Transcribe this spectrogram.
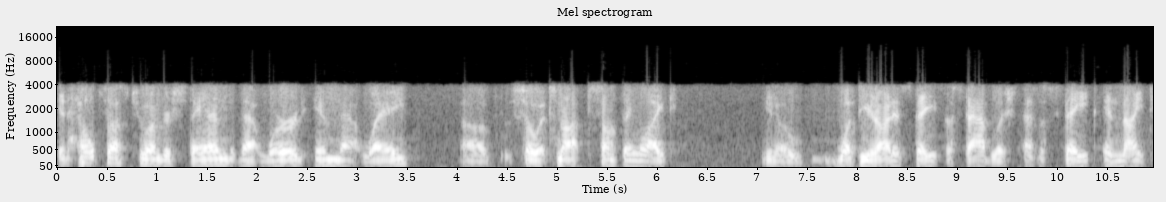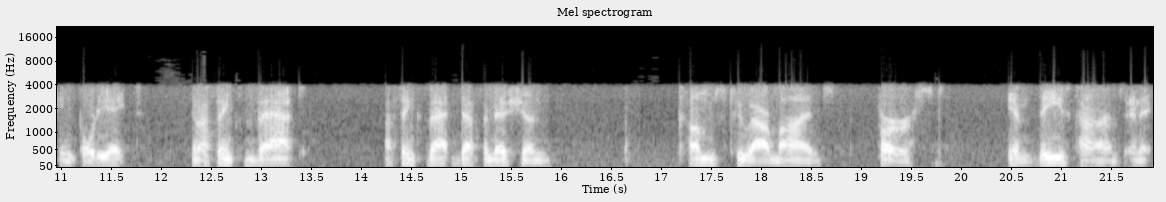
it helps us to understand that word in that way. Uh, so it's not something like, you know, what the United States established as a state in 1948. And I think that I think that definition comes to our minds first in these times, and it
